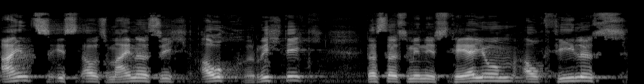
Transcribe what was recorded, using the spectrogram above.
eines ist aus meiner Sicht auch richtig, dass das Ministerium auch vieles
